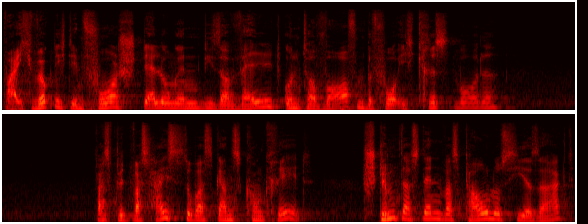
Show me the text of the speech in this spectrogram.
War ich wirklich den Vorstellungen dieser Welt unterworfen, bevor ich Christ wurde? Was, was heißt sowas ganz konkret? Stimmt das denn, was Paulus hier sagt?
